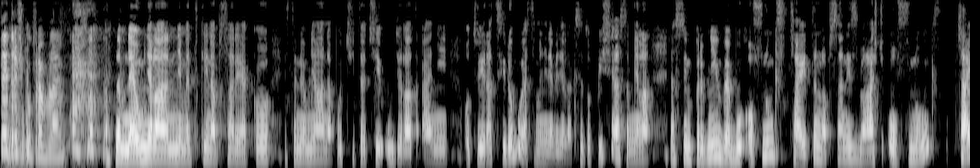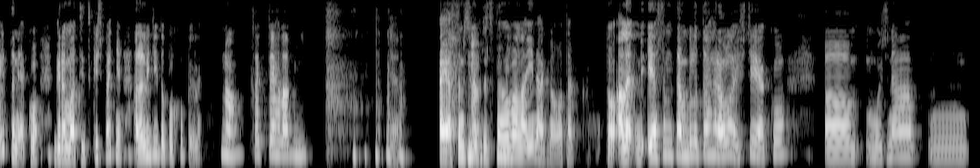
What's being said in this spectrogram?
To je trošku problém. Já jsem neuměla německy napsat jako, já jsem neuměla na počítači udělat ani otvírací dobu. Já jsem ani nevěděla, jak se to píše. Já jsem měla na svém prvním webu Offnungszeiten napsaný zvlášť Offnungszeiten, jako gramaticky špatně, ale lidi to pochopili. No, tak to je hlavní. A já jsem si no. to představovala jinak, no, tak to, ale já jsem tam bylo to hralo ještě jako Uh, možná um,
